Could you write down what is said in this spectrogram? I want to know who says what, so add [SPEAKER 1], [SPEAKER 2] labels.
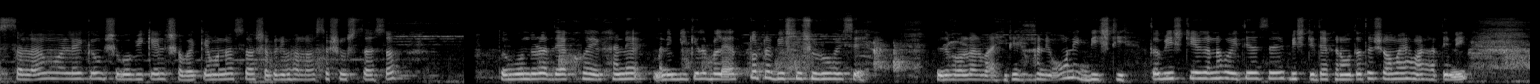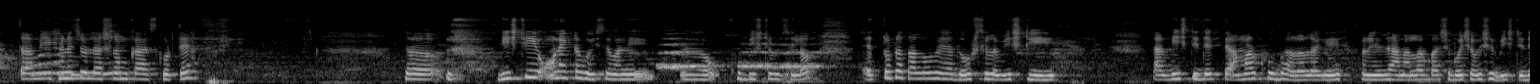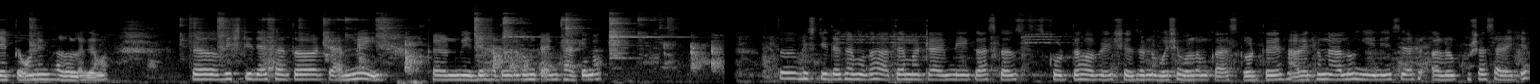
[SPEAKER 1] আসসালামু আলাইকুম, শুভ বিকেল। সবাই কেমন আছো? আশা করি ভালো আছো, সুস্থ আছো। তো বন্ধুরা, দেখো এখানে মানে বিকেলবেলা এতটা বৃষ্টি শুরু হয়েছে যে বলার বাহিরে মানে অনেক বৃষ্টি। তো বৃষ্টি এখানে হইতে আছে বৃষ্টি দেখার মতো তো সময় আমার হাতে নেই। তো আমি এখানে চলে আসলাম কাজ করতে। তো বৃষ্টি অনেকটা হয়েছে মানে খুব বৃষ্টি হয়েছিল এতটা কালো হয়ে ধরছিল বৃষ্টি। আর বৃষ্টি দেখতে আমার খুব ভালো লাগে। মানে জানালার পাশে বসে বসে বৃষ্টি দেখতে অনেক ভালো লাগে আমার। তো বৃষ্টি দেখার তো টাইম নেই, কারণ মেয়েদের হাতে ওরকম টাইম থাকে না। তো বৃষ্টি দেখার মতো হাতে আমার টাইম নেই, কাজ কাজ করতে হবে। সেজন্য বসে বললাম কাজ করতে। আর এখানে আলু নিয়ে নিয়েছি আলুর খোসা ছাড়াইতে।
